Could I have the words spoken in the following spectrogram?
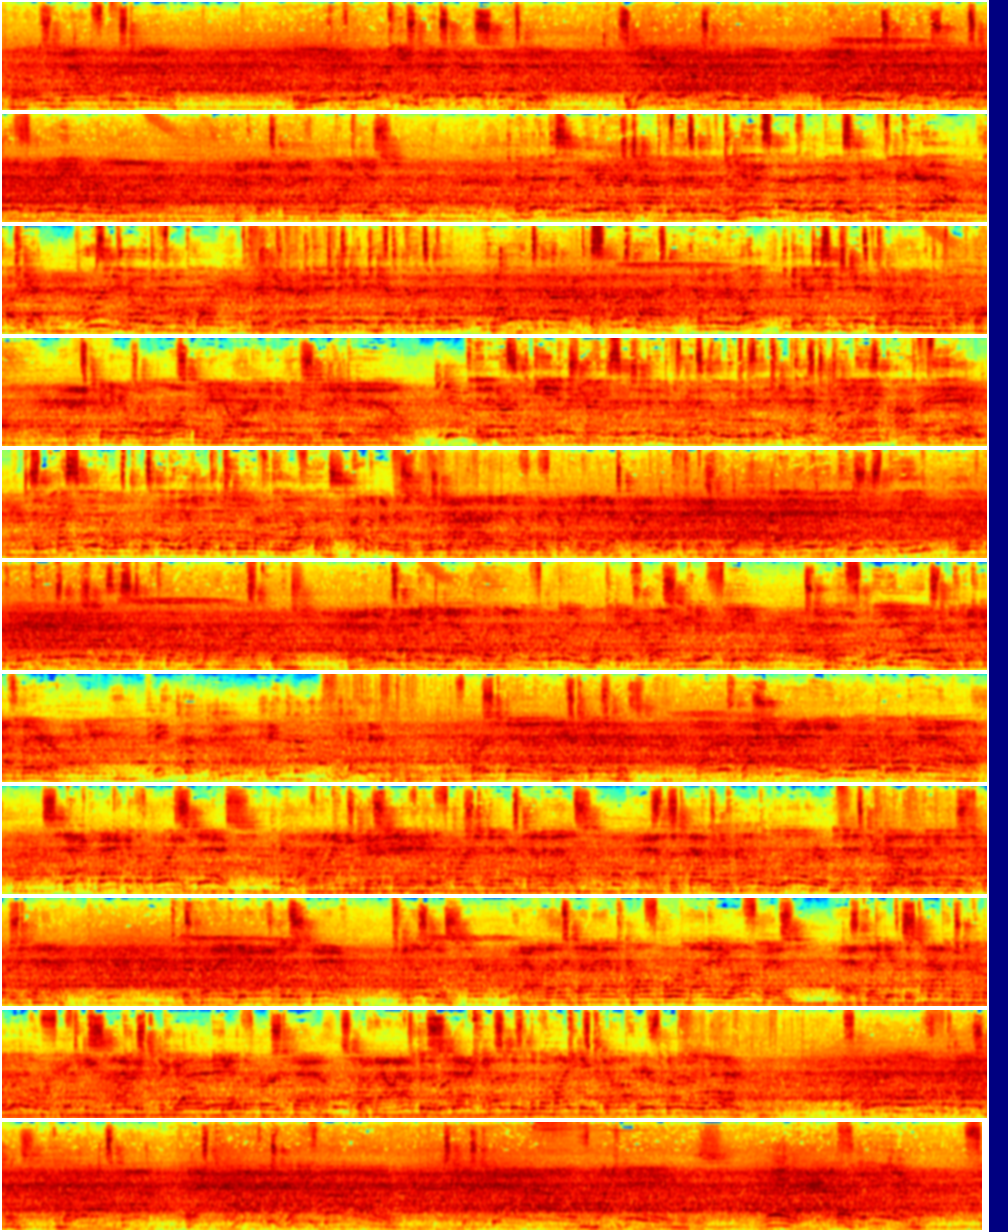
Mahomes now on first down. Looking for Watkins and it's intercepted. Xavier Rhodes with a pick. And this one to the 30-yard line. Not that time for Watkins. And Brandon, this is a real nice job defensively. Getting inside the quarterback's head, out. Okay, where is he going with the football? Because you can make an educated guess defensively. Not all the time, but sometimes. And when you're right, you got a decent chance of coming away with the football. That's going to go as a loss of a yard, and it'll be second down. An interesting and intriguing decision there defensively because they kept extra DBs on the field despite seeing the multiple tight end look that came out of the offense. I thought they were going to switch out, but I didn't know if they felt they didn't have time or what the case was. Well, in any event, the extra speed allowed for great penetration as they stuck that one down the line of scrimmage. And he'll be taken down, but not before they work it across midfield. 23 yards to pick up there. First down, here's Cousins. Under pressure, and he will go down. Sack back at the 46. The Vikings get a signal for the first of their timeouts. As the stoppage will come with a little under a minute to go in this first half. To try again after the sack. Cousins. Now another timeout called for by the offense as they get the stoppage with a little over 50 seconds to go in the first half. So now after the sack, Cousins and the Vikings come up here third and long. Third and long for Cousins. Go up top. That's caught at the 25. Touchdown, Vikings. Thielen,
